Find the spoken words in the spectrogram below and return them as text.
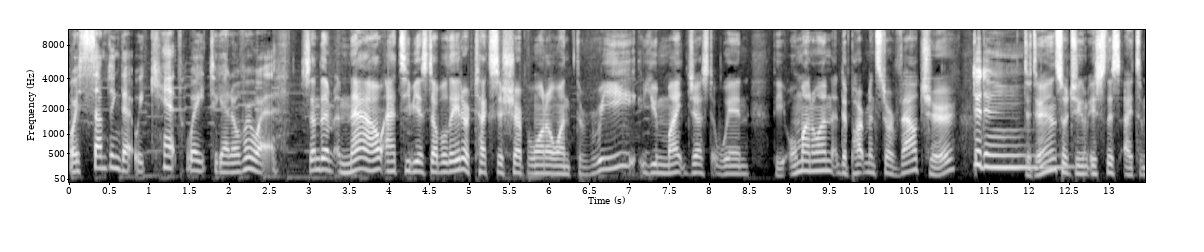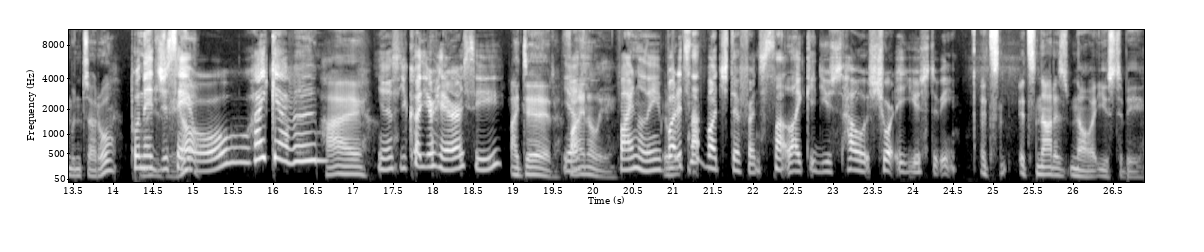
or something that we can't wait to get over with. Send them now at TBS Double Date or text us sharp 1013. You might just win the 5만 원 department store voucher. 두둔. 뜨든. So 지금 이슬리스 아이템 문자로 보내주세요. Hi, Kevin. Hi, Yes, you cut your hair, I see. I did. Yes. Finally. Finally, but w- it's not much difference. It's not like it used how short it used to be. It's it's not as no, it used to be.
